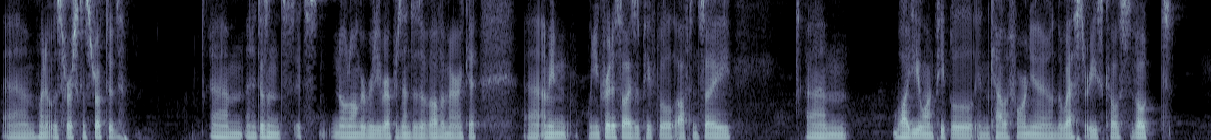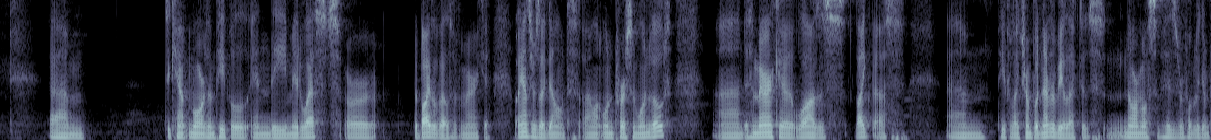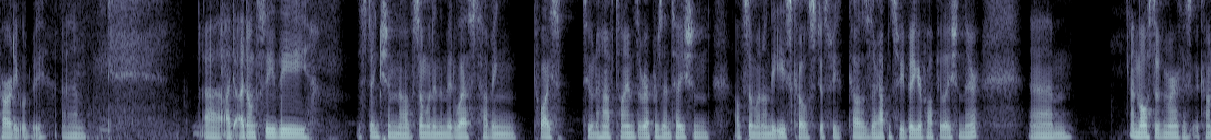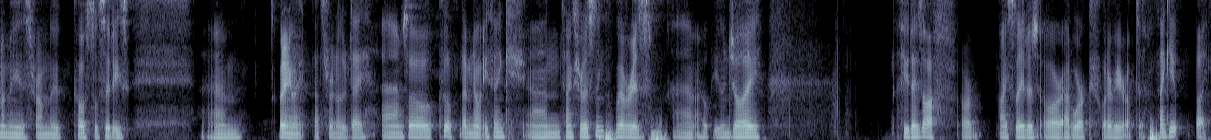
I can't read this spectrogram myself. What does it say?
um, when it was first constructed. Um, and it doesn't. It's no longer really representative of America. Uh, I mean, when you criticize it, people often say, um, "Why do you want people in California on the west or east coast to vote um, to count more than people in the Midwest or the Bible Belt of America?" Well, the answer is I don't. I want one person, one vote, and if America was like that. Um, people like Trump would never be elected, nor most of his Republican Party would be. Um, uh, I, I don't see the distinction of someone in the Midwest having twice, two and a half times the representation of someone on the East Coast just because there happens to be a bigger population there. Um, and most of America's economy is from the coastal cities. Um, but anyway, that's for another day. Um, so cool. Let me know what you think, and thanks for listening, whoever is. Um, I hope you enjoy a few days off, or isolated, or at work, whatever you're up to. Thank you. Bye.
